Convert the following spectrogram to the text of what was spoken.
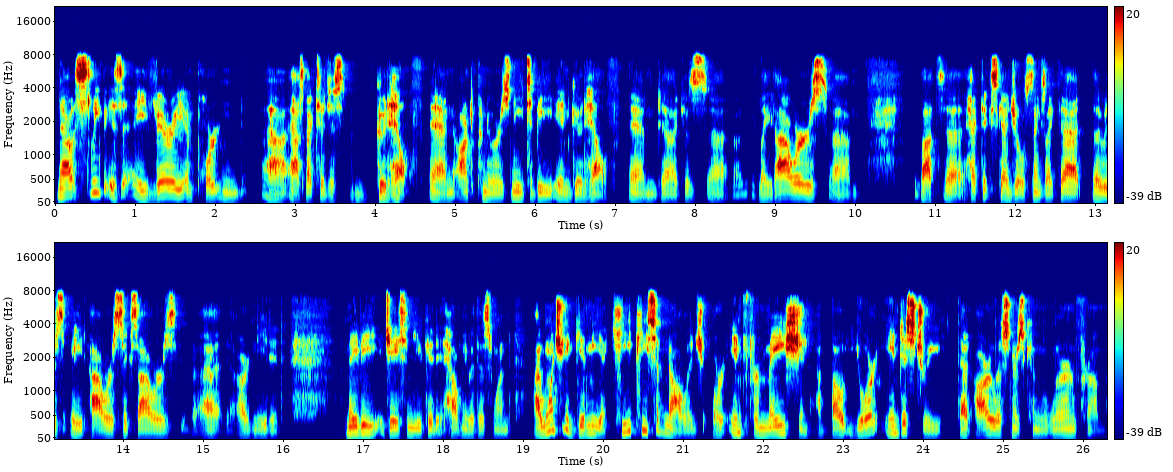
Now, sleep is a very important uh, aspect to just good health, and entrepreneurs need to be in good health. And because uh, uh, late hours, um, lots of uh, hectic schedules, things like that, those eight hours, six hours uh, are needed. Maybe, Jason, you could help me with this one. I want you to give me a key piece of knowledge or information about your industry that our listeners can learn from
